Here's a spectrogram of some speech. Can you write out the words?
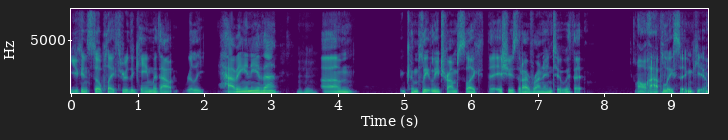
you can still play through the game without really having any of that mm-hmm. um completely trumps like the issues that I've run into with it. I'll happily sit in queue.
